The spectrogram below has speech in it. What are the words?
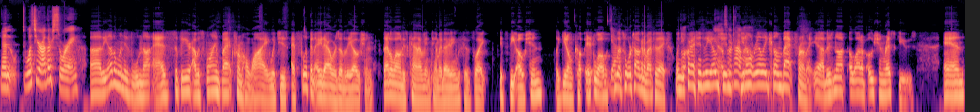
Then what's your other story? uh, the other one is not as severe. I was flying back from Hawaii, which is a flipping eight hours over the ocean. That alone is kind of intimidating because it's like it's the ocean. Like you don't come. It, well, Yeah. that's what we're talking about today. When you Well, crash into the ocean, we're talking you don't really come back from it. Yeah, there's not a lot of ocean rescues, and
